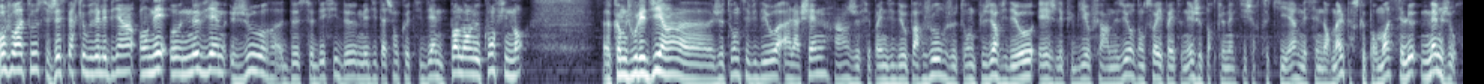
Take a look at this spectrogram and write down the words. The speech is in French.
Bonjour à tous, j'espère que vous allez bien. On est au neuvième jour de ce défi de méditation quotidienne pendant le confinement. Euh, comme je vous l'ai dit, hein, euh, je tourne ces vidéos à la chaîne. Hein, je ne fais pas une vidéo par jour, je tourne plusieurs vidéos et je les publie au fur et à mesure. Donc soyez pas étonnés, je porte le même t-shirt qu'hier, mais c'est normal parce que pour moi c'est le même jour.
